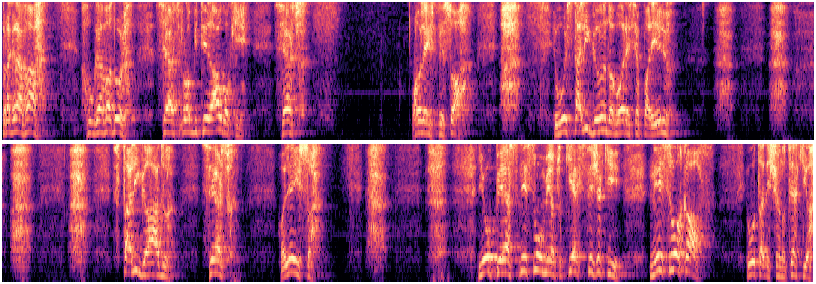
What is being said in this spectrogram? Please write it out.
para gravar o gravador, certo? Para obter algo aqui, certo? Olha isso, pessoal. Eu vou estar ligando agora esse aparelho. Está ligado Certo? Olha isso, ó. E eu peço nesse momento, que é que seja aqui, nesse local, eu vou estar tá deixando até aqui, ó.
